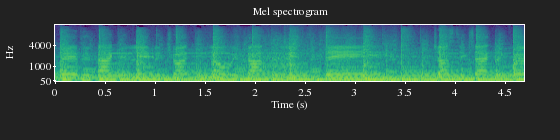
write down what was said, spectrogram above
baby back and leaving truck. You know we've got to leave today. Just exactly where.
